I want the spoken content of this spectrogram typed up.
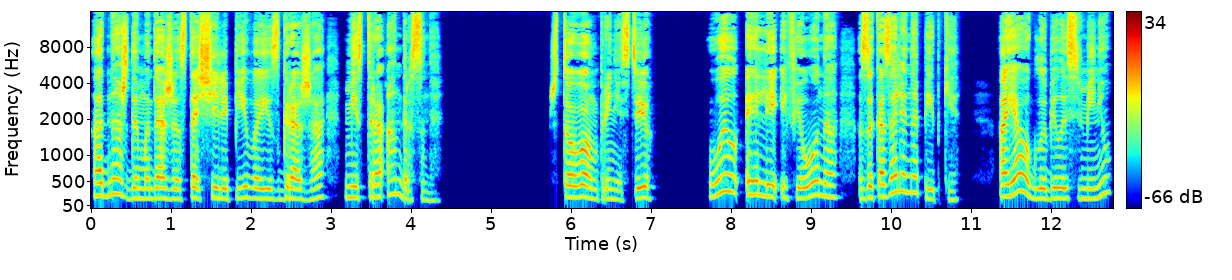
Однажды мы даже стащили пиво из гаража мистера Андерсона. «Что вам принести?» Уилл, Элли и Фиона заказали напитки, а я углубилась в меню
